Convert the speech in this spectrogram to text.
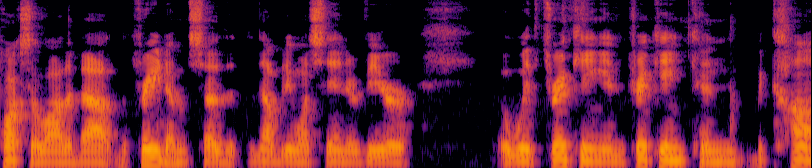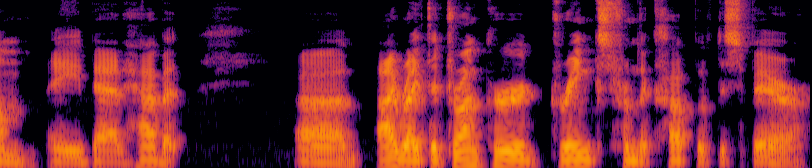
talks a lot about the freedom, so that nobody wants to interfere with drinking, and drinking can become a bad habit. Uh, I write the drunkard drinks from the cup of despair.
